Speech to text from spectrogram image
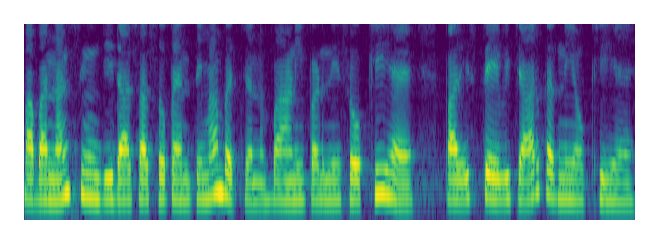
ਬਾਬਾ ਨੰਦ ਸਿੰਘ ਜੀ ਦਾ 735ਵਾਂ ਬਚਨ, ਬਾਣੀ ਪੜ੍ਹਨੀ ਸੌਖੀ ਹੈ, ਪਰ ਇਸ ਤੇ ਵਿਚਾਰ ਕਰਨੀ ਔਖੀ ਹੈ।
